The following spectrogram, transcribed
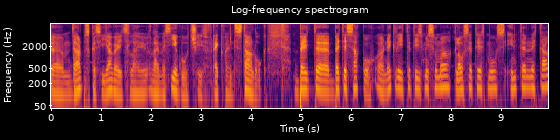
um, darbs, kas ir jāveic, lai, lai mēs iegūtu šīs frekvences tālūk. Bet, uh, bet es saku, uh, nekrītat izmisumā, klausieties mūsu internetā,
